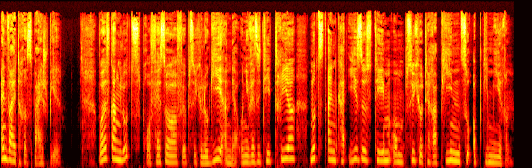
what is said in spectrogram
Ein weiteres Beispiel. Wolfgang Lutz, Professor für Psychologie an der Universität Trier, nutzt ein KI-System, um Psychotherapien zu optimieren.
